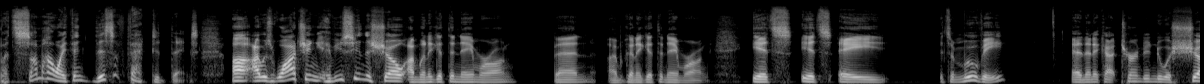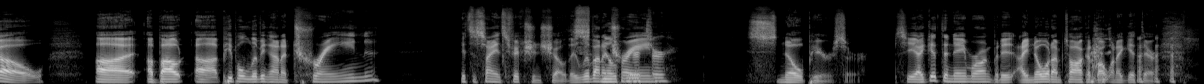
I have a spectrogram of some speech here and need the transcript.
but somehow i think this affected things uh, i was watching have you seen the show i'm going to get the name wrong Ben. I'm going to get the name wrong. It's it's a it's a movie, and then it got turned into a show uh, about uh, people living on a train. It's a science fiction show. They live on a train. Snowpiercer? Snowpiercer. See, I get the name wrong, but it, I know what I'm talking about when I get there.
